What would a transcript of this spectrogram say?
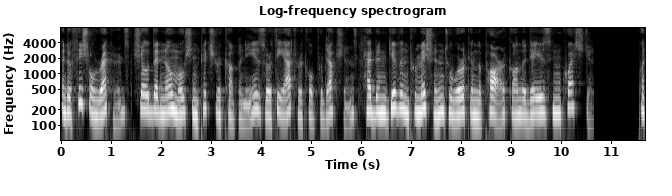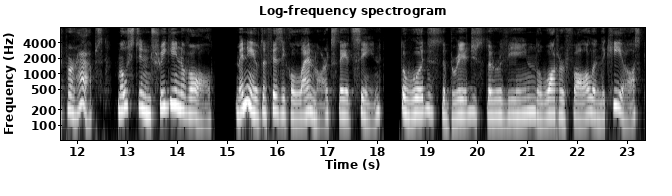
and official records showed that no motion picture companies or theatrical productions had been given permission to work in the park on the days in question. But perhaps most intriguing of all, many of the physical landmarks they had seen the woods, the bridge, the ravine, the waterfall, and the kiosk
